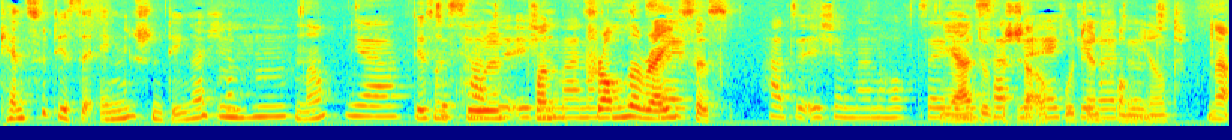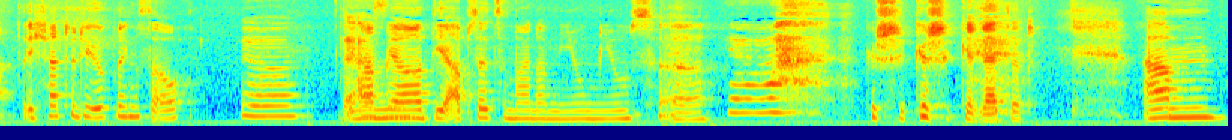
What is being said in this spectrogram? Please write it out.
Kennst du diese englischen Dingerchen? Ne? ja, Die sind das cool. hatte ich Von, in meiner from the Hochzeit. Races. Hatte ich in meiner Hochzeit. Ja, du bist ja auch gut gerettet. informiert. Na, ich hatte die übrigens auch. Ja, Die also- haben ja die Absätze meiner Miu Mius äh, Ja, gerettet. Ähm,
